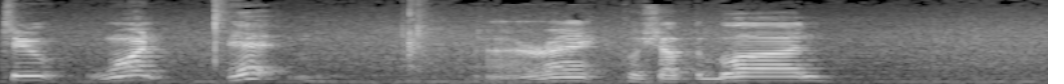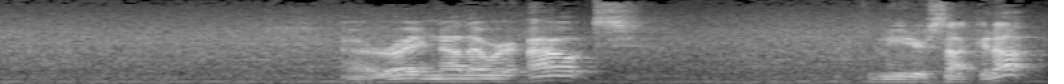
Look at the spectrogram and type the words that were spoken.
two, one, hit. All right, push up the blood. All right, now that we're out, the meter suck it up.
